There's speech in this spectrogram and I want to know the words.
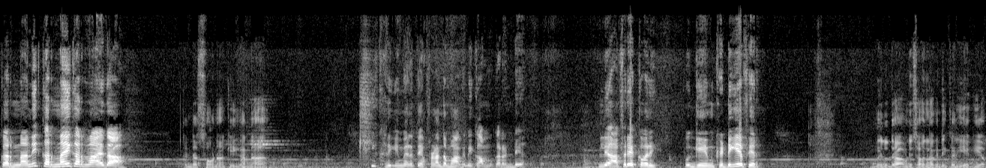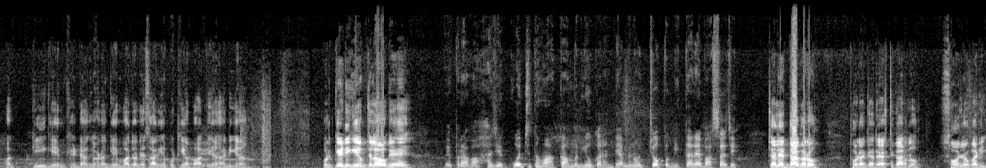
ਕਰਨਾ ਨਹੀਂ ਕਰਨਾ ਹੀ ਕਰਨਾ ਇਹਦਾ। ਤੇ ਦੱਸੋ ਨਾ ਕੀ ਕਰਨਾ। ਕੀ ਕਰੀਏ ਮੇਰੇ ਤੇ ਆਪਣਾ ਦਿਮਾਗ ਨਹੀਂ ਕੰਮ ਕਰਨ ਡਿਆ। ਲਿਆ ਫਿਰ ਇੱਕ ਵਾਰੀ ਕੋਈ ਗੇਮ ਖੇਡੀਏ ਫਿਰ। ਮੈਨੂੰ ਤਾਂ ਆਪ ਨਹੀਂ ਸਮਝ ਲੱਗਦੀ ਕਰੀਏ ਕੀ ਆਪਾਂ ਕੀ ਗੇਮ ਖੇਡਾਂਗੇ ਹੁਣ। ਗੇਮਾਂ ਤਾਂ ਉਹਨੇ ਸਾਰੀਆਂ ਪੁੱਠੀਆਂ ਪਾਤੀਆਂ ਸਾਡੀਆਂ। ਹੁਣ ਕਿਹੜੀ ਗੇਮ ਚਲਾਓਗੇ? ਵੇ ਭਰਾਵਾ ਹਜੇ ਕੁਝ ਦਿਮਾਗ ਕੰਮ ਨਹੀਂ ਉਹ ਕਰਨ ਡਿਆ ਮੈਨੂੰ ਚੁੱਪ ਕੀਤਾ ਰਹਿ ਬਸ ਅਜੇ ਚੱਲ ਏਦਾਂ ਕਰੋ ਥੋੜਾ ਜਿਹਾ ਰੈਸਟ ਕਰ ਲਓ ਸੌ ਜਾਓ ਘੜੀ।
